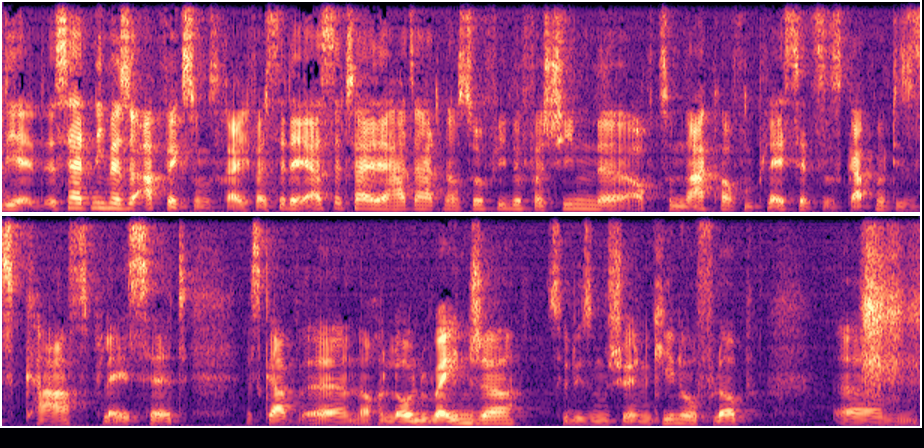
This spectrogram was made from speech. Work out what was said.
die ist halt nicht mehr so abwechslungsreich. Weißt du, der erste Teil, der hatte halt noch so viele verschiedene, auch zum Nachkaufen Playsets. Es gab noch dieses Cars Playset, es gab äh, noch Lone Ranger zu diesem schönen Kinoflop. Ähm,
